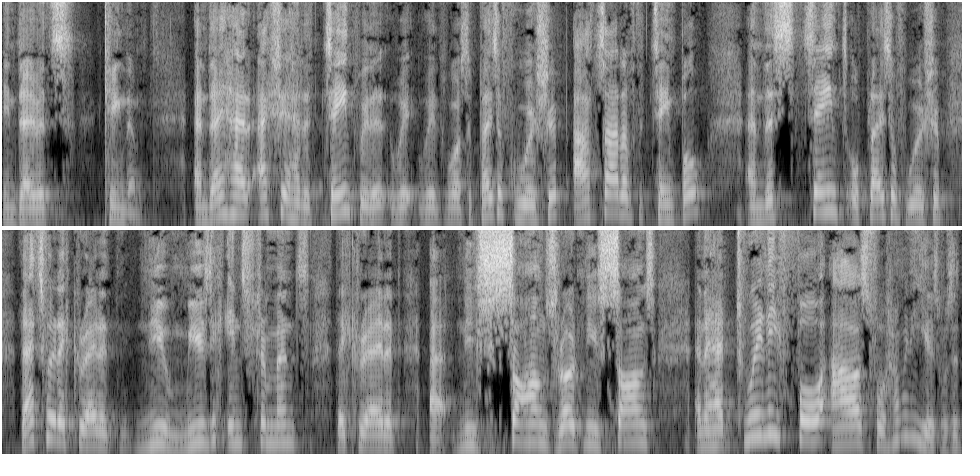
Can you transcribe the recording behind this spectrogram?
in David's kingdom. And they had actually had a tent with it, which was a place of worship outside of the temple. And this tent or place of worship, that's where they created new music instruments. They created uh, new songs, wrote new songs. And they had 24 hours for how many years? Was it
